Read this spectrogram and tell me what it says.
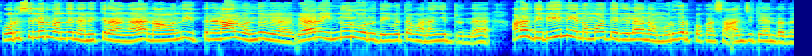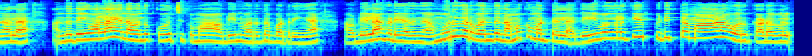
ஒரு சிலர் வந்து நினைக்கிறாங்க நான் வந்து இத்தனை நாள் வந்து வே- வேற இன்னொரு ஒரு தெய்வத்தை வணங்கிட்டு இருந்தேன். ஆனால் திடீர்னு என்னமோ தெரியல நான் முருகர் பக்கம் சாஞ்சிட்டேன்றதுனால அந்த தெய்வம்லாம் என்னை வந்து கோச்சிக்குமா அப்படின்னு வருத்தப்படுறீங்க. அப்படியெல்லாம் கிடையாதுங்க. முருகர் வந்து நமக்கு மட்டும் இல்லை தெய்வங்களுக்கே பிடித்தமான ஒரு கடவுள்.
